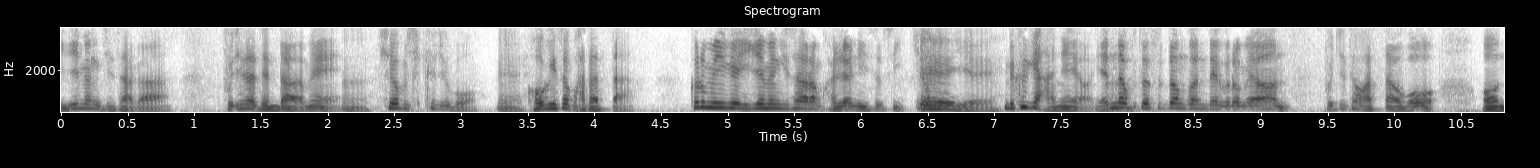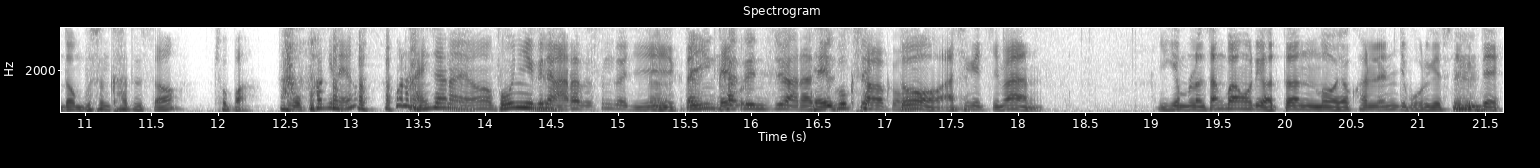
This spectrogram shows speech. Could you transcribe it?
이재명 지사가 부지사 된 다음에 음. 취업을 시켜주고 예. 거기서 받았다. 그러면 이게 이재명 지사랑 관련이 있을 수 있죠. 예, 예. 근데 그게 아니에요. 옛날부터 쓰던 건데 그러면 부지사 갔다고 어 너 무슨 카드 써? 줘봐. 뭐 확인해요? 그건 아니잖아요. 본인이 그냥 네. 알아서 쓴 거지. 어, 그다음에 개인 대북, 대북. 사업도 아시겠지만 이게 물론 쌍방울이 어떤 뭐 역할을 했는지 모르겠어요. 음. 근데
